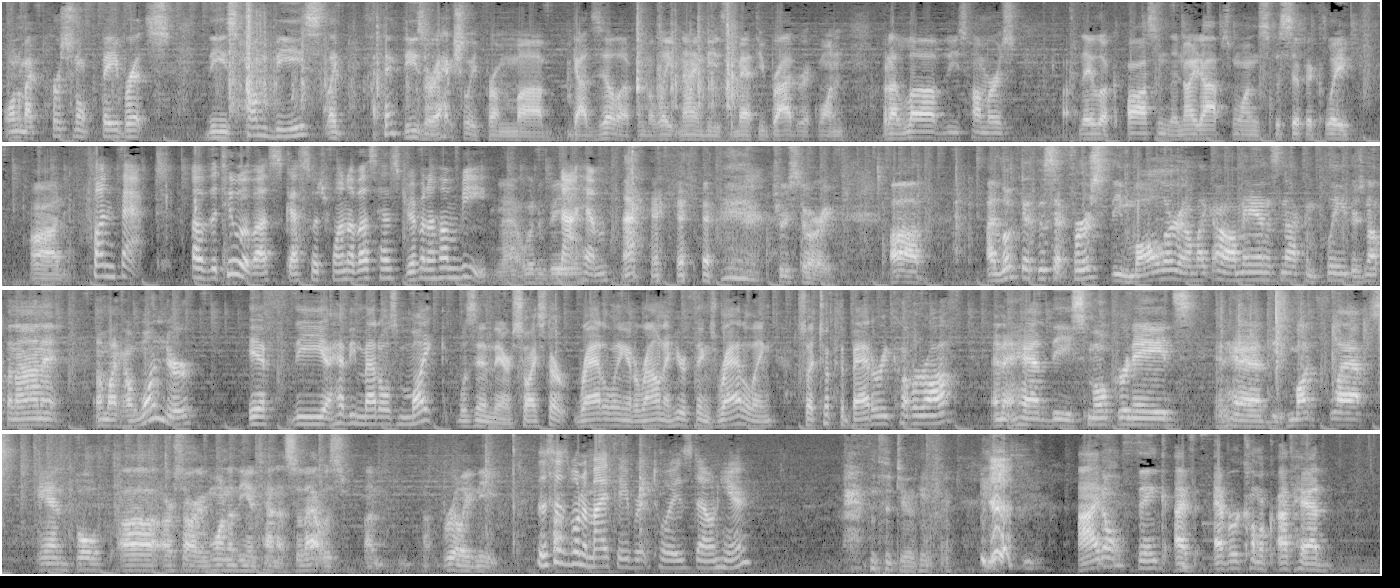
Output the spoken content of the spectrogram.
One of my personal favorites these Humvees, like I think these are actually from uh, Godzilla from the late 90s, the Matthew Broderick one. But I love these Hummers. Uh, they look awesome, the Night Ops one specifically. Uh, Fun fact, of the two of us, guess which one of us has driven a Humvee? That would be... Not him. True story. Uh, I looked at this at first, the Mauler, and I'm like, oh man, it's not complete, there's nothing on it. I'm like, I wonder if the heavy metals mic was in there. So I start rattling it around. I hear things rattling. So I took the battery cover off and it had the smoke grenades, it had these mud flaps, and both, uh, or sorry, one of the antennas. So that was um, really neat. This is one of my favorite toys down here. the Dune. I don't think I've ever come across, I've had,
